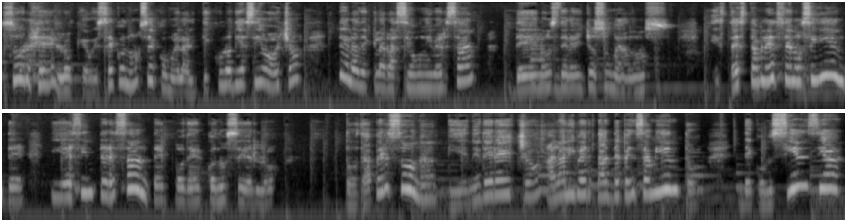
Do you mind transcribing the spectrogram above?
surge lo que hoy se conoce como el artículo 18 de la Declaración Universal de los Derechos Humanos. Esta establece lo siguiente y es interesante poder conocerlo. Toda persona tiene derecho a la libertad de pensamiento, de conciencia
